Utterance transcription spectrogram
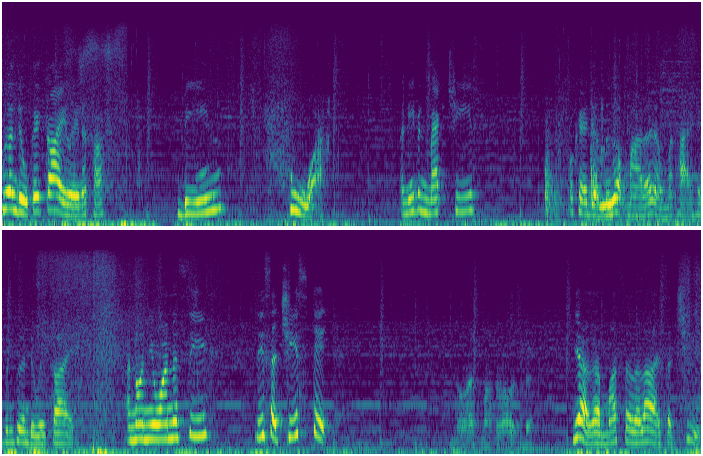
เพื่อนๆดูใกล้ๆเลยนะคะ bean ถั่วอันนี้เป็นแม็กชีสโอเคเดี๋ยวลื้อออกมาแล้วเดี๋ยวมาถ่ายให้เพื่อนๆดูใกล้ๆอนน you wanna see this a cheese stick No, that's mozzarella stick. Yeah the mozzarella is a cheese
